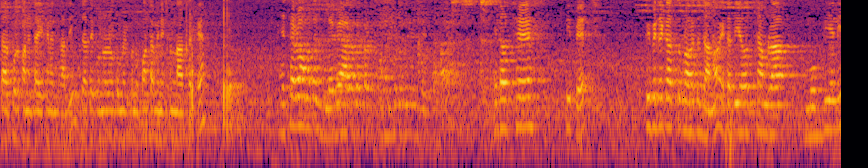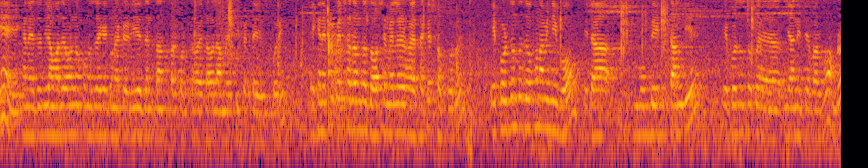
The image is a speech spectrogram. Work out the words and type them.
তারপর পানিটা এখানে ঢালি, যাতে কোনো রকমের কোনো কন্টামিনেশন না থাকে। এছাড়াও আমাদের লেবে আরও ব্যাপার অনেকগুলো জিনিস দেখতে হয়। এটা হচ্ছে পিপেট পিপেটের কাজ তোমরা হয়তো জানো। এটা দিয়ে হচ্ছে আমরা মুখ দিয়ে নিয়ে এখানে যদি আমাদের অন্য কোনো জায়গায় কোনো একটা রিয়েজেন্ট ট্রান্সফার করতে হয়, তাহলে আমরা এই পিপেটটা ইউজ করি। এখানে পিপেট সাধারণত দশ এম এর হয়ে থাকে সবগুলোই। এ পর্যন্ত যখন আমি নিব, এটা মুখ দিয়ে টান দিয়ে এ পর্যন্ত ইয়া নিতে পারব আমরা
